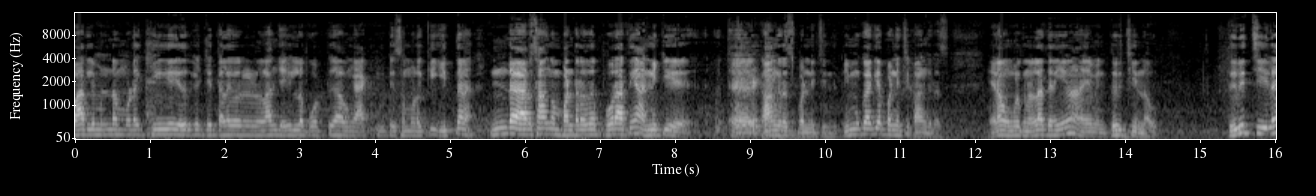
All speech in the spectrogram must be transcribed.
பார்லிமெண்ட்டை முடக்கி எதிர்க்கட்சி தலைவர்கள்லாம் ஜெயிலில் போட்டு அவங்க ஆக்டிவிட்டிஸை முடக்கி இத்தனை இந்த அரசாங்கம் பண்ணுறத பூராத்தையும் அன்னைக்கு காங்கிரஸ் பண்ணிச்சு. இந்த திமுகக்கே பண்ணிச்சு காங்கிரஸ். ஏன்னா உங்களுக்கு நல்லா தெரியும் ஐ மீன் திருச்சி நவ் திருச்சியில்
